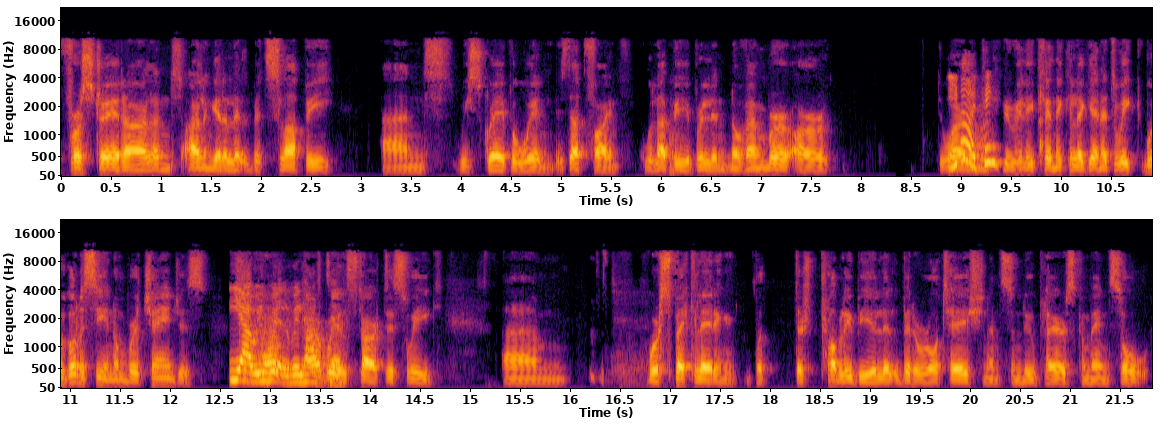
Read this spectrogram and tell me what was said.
frustrate Ireland. Ireland get a little bit sloppy and we scrape a win. Is that fine? Will that be a brilliant November or do yeah, Ireland I think... be really clinical again at the week? We're going to see a number of changes. Yeah, we will. We'll have to. will start this week. Um, we're speculating, but there's probably be a little bit of rotation and some new players come in. So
